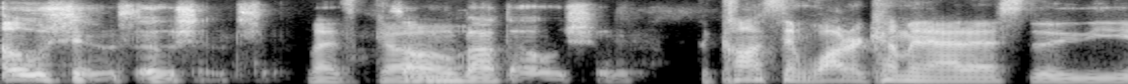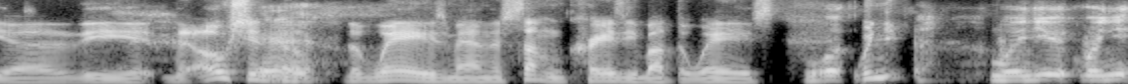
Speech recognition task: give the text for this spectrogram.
Oceans, oceans. Let's go. Something about the ocean. the constant water coming at us, the the uh, the the ocean, Yeah. the, the waves, man. There's something crazy about the waves. What- When you when you when you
